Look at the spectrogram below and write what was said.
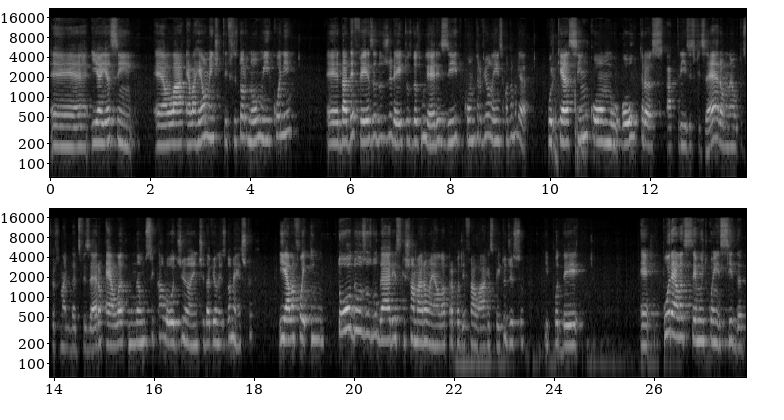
É, e aí, assim, ela, ela realmente te- se tornou um ícone é, da defesa dos direitos das mulheres e contra a violência contra a mulher. Porque assim como outras atrizes fizeram, né, outras personalidades fizeram, ela não se calou diante da violência doméstica e ela foi em todos os lugares que chamaram ela para poder falar a respeito disso e poder, é, por ela ser muito conhecida,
